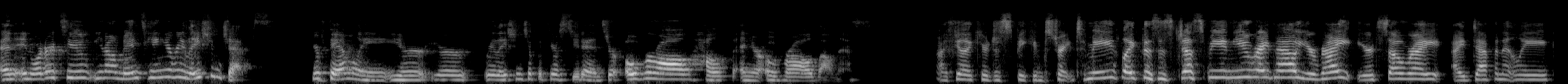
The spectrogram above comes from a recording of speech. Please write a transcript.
And in order to you know maintain your relationships your family your your relationship with your students your overall health and your overall wellness I feel like you're just speaking straight to me. Like this is just me and you right now. You're right. You're so right. I definitely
